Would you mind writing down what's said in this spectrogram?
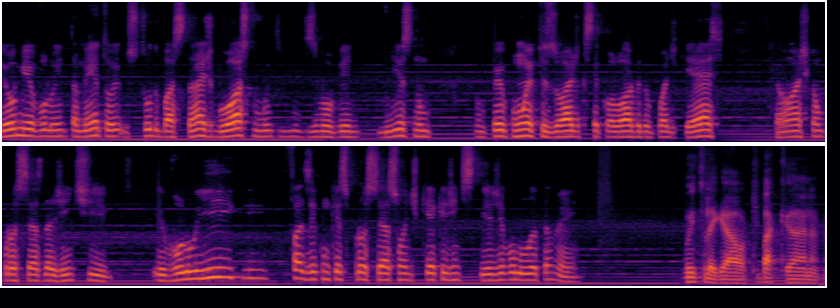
Eu me evoluindo também, tô, estudo bastante, gosto muito de me desenvolver nisso, não, não perco um episódio que você coloca do podcast então, acho que é um processo da gente evoluir e fazer com que esse processo, onde quer que a gente esteja, evolua também. Muito legal, que bacana.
